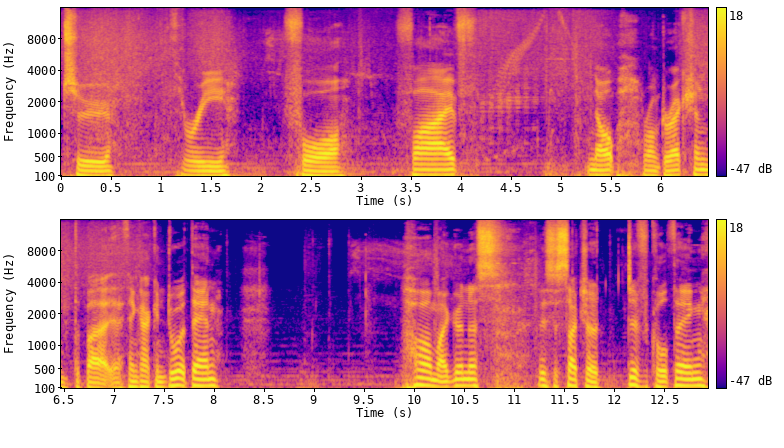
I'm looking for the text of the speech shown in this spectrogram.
two, three, four, five. Nope, wrong direction, but I think I can do it then. Oh my goodness, this is such a difficult thing.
